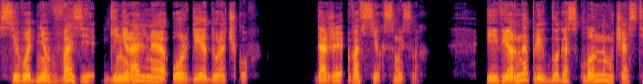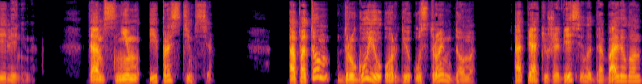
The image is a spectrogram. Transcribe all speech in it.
Сегодня в ВАЗе генеральная оргия дурачков. Даже во всех смыслах. И верно при благосклонном участии Ленина. Там с ним и простимся. А потом другую оргию устроим дома. Опять уже весело добавил он,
